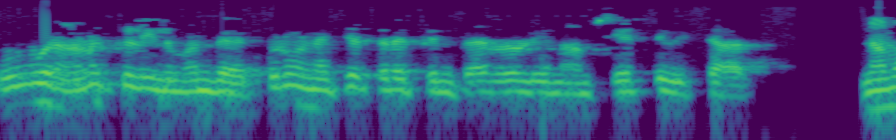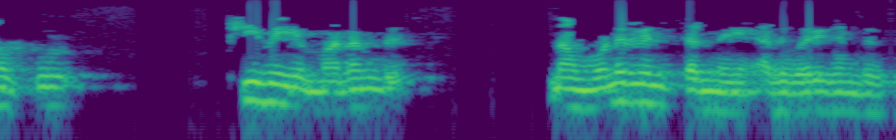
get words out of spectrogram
ஒவ்வொரு அணுக்களிலும் அந்த துருவ நட்சத்திரத்தின் தகவலை நாம் சேர்த்து விட்டால் நமக்குள் தீமையை மறந்து நாம் உணர்வின் தன்மை அது வருகின்றது.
